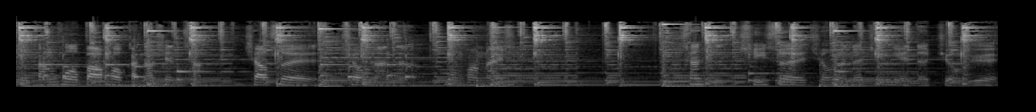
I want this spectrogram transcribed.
警方获报后赶到现场，敲碎邱男的梦幻爱情。三十七岁邱男在今年的九月，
